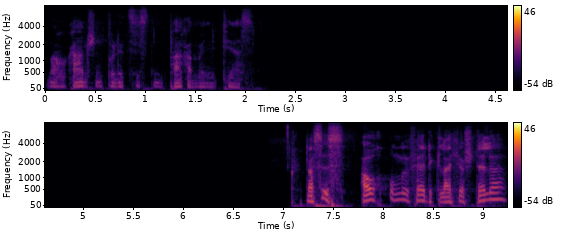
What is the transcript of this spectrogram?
marokkanischen Polizisten, Paramilitärs. Das ist auch ungefähr die gleiche Stelle.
